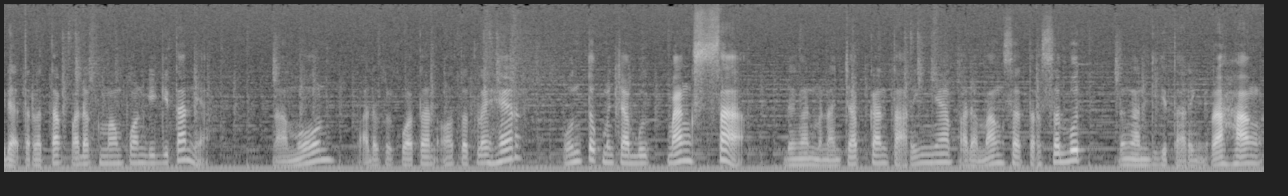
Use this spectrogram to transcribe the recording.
tidak terletak pada kemampuan gigitannya, namun pada kekuatan otot leher untuk mencabut mangsa dengan menancapkan taringnya pada mangsa tersebut dengan gigi taring rahang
